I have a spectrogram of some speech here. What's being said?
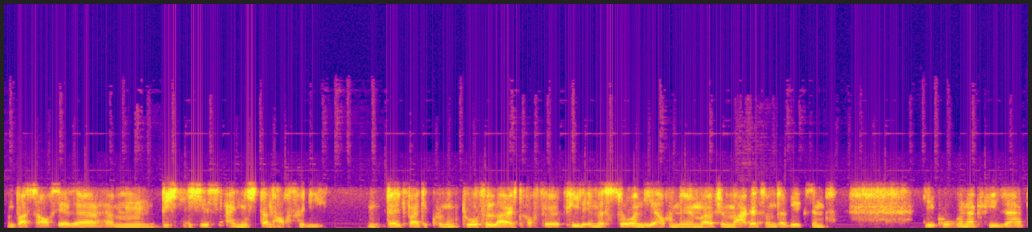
Und was auch sehr, sehr ähm, wichtig ist, eigentlich dann auch für die weltweite Konjunktur vielleicht, auch für viele Investoren, die auch in den Emerging Markets unterwegs sind, die Corona-Krise hat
